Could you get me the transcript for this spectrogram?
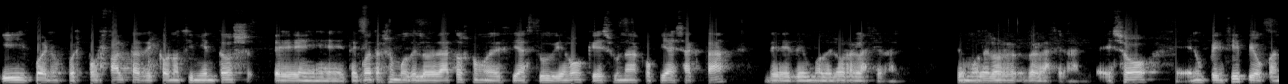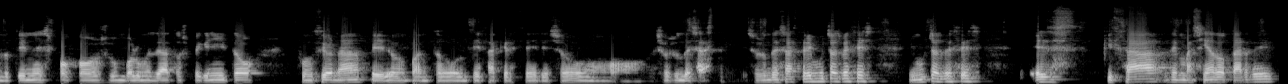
y bueno, pues por falta de conocimientos eh, te encuentras un modelo de datos, como decías tú, Diego, que es una copia exacta de, un modelo relacional. De un modelo relacional. Eso, en un principio, cuando tienes pocos, un volumen de datos pequeñito, funciona, pero en cuanto empieza a crecer, eso, eso es un desastre. Eso es un desastre y muchas veces, y muchas veces es quizá demasiado tarde,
